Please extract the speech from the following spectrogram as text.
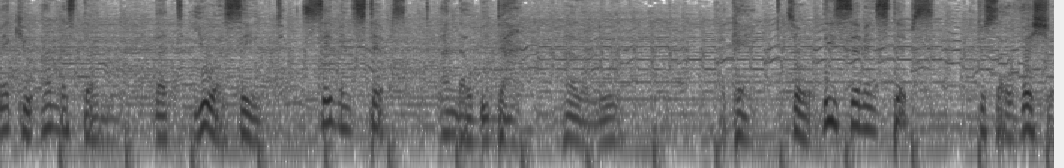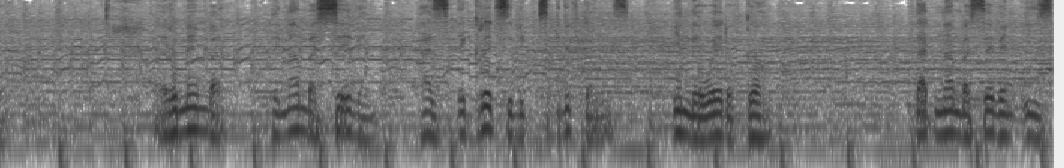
make you understand that you are saved. Seven steps, and I'll be done. Hallelujah. Okay, so these seven steps to salvation. Remember, the number seven has a great significance in the Word of God. That number seven is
